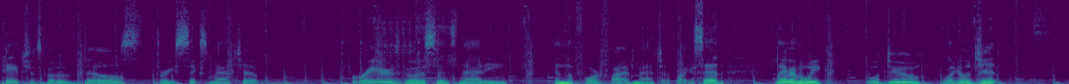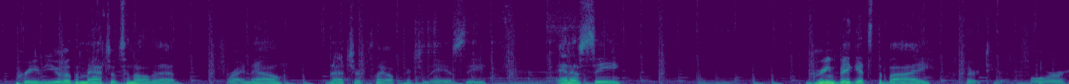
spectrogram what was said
Patriots go to the Bills, 3 6 matchup. Raiders go to Cincinnati in the 4 5 matchup. Like I said, later in the week, we'll do like a legit preview of the matchups and all that. For right now, that's your playoff picture in the AFC. NFC, Green Bay gets the bye, 13 and 4.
